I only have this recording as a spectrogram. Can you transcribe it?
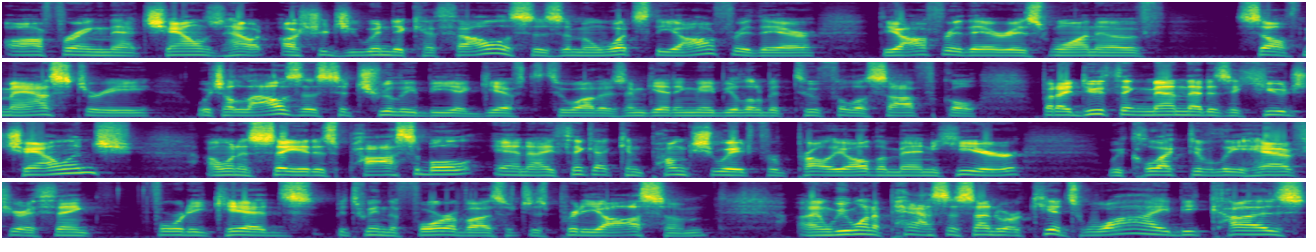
offering that challenge how it ushered you into Catholicism. And what's the offer there? The offer there is one of self mastery, which allows us to truly be a gift to others. I'm getting maybe a little bit too philosophical, but I do think, men, that is a huge challenge. I want to say it is possible, and I think I can punctuate for probably all the men here. We collectively have here, I think, 40 kids between the four of us, which is pretty awesome. And we want to pass this on to our kids. Why? Because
